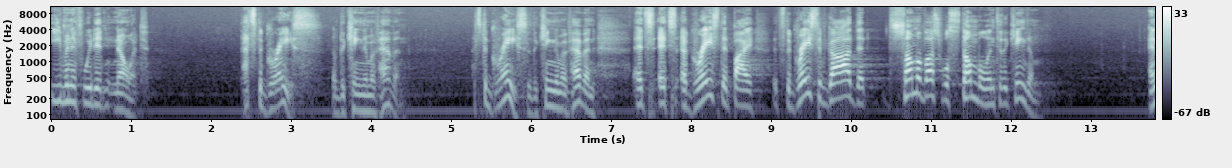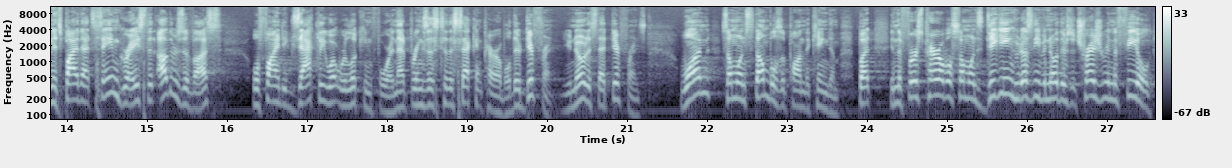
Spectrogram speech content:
even if we didn't know it. That's the grace of the kingdom of heaven. That's the grace of the kingdom of heaven. It's, it's a grace that by, it's the grace of God that some of us will stumble into the kingdom. And it's by that same grace that others of us will find exactly what we're looking for. And that brings us to the second parable. They're different. You notice that difference. One, someone stumbles upon the kingdom. But in the first parable, someone's digging who doesn't even know there's a treasure in the field.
